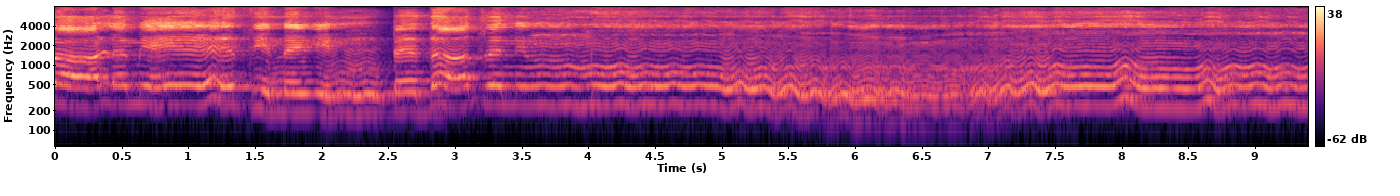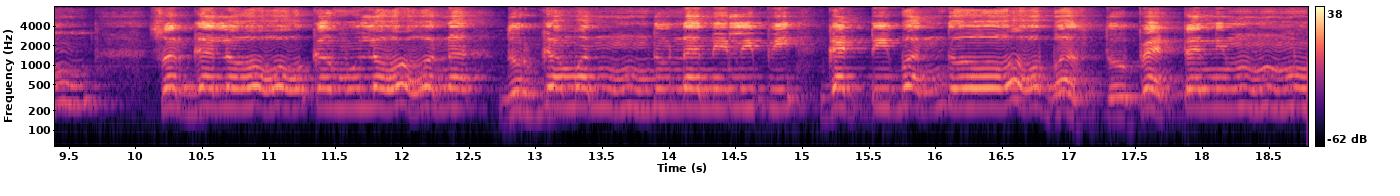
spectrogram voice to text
తాళమేసిన ఇంట దాచనిమ్ము స్వర్గలోకములోన దుర్గమందున నిలిపి గట్టి బందోబస్తు పెట్టనిమ్ము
